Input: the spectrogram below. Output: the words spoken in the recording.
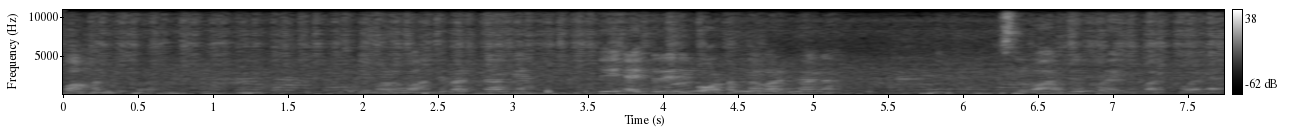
ਬਾਹਾਂ ਦੇ ਉੱਪਰ। ਇਹ ਵਾਲਾ ਬਾਹਾਂ ਤੇ ਵਰਕ ਆ ਗਿਆ। ਤੇ ਇੱਧਰ ਇਹਦੀ ਬਾਟਮ ਦਾ ਵਰਕ ਹੈਗਾ। ਸਲਵਾਰ ਦੇ ਉੱਪਰ ਇਹ ਵਰਕ ਹੋਇਆ ਹੈ।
